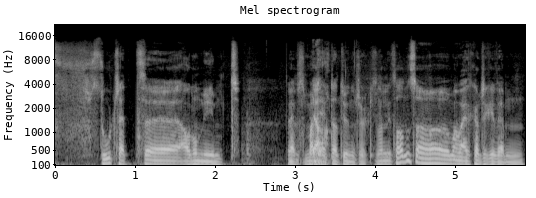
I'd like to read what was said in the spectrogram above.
stort sett anonymt hvem som har Ja. deltatt i undersøkelsen og litt sånn, så man veit kanskje ikke hvem,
